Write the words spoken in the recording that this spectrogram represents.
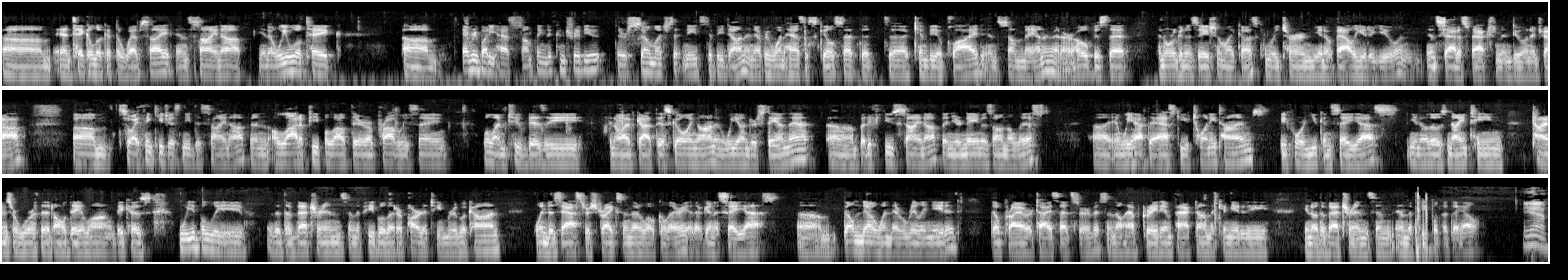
um, and take a look at the website and sign up. You know, we will take. Um, everybody has something to contribute. There's so much that needs to be done, and everyone has a skill set that uh, can be applied in some manner. And our hope is that an organization like us can return, you know, value to you and, and satisfaction in doing a job. Um, so I think you just need to sign up. And a lot of people out there are probably saying, well, I'm too busy. You know, I've got this going on and we understand that. Uh, but if you sign up and your name is on the list, uh, and we have to ask you 20 times before you can say yes, you know, those 19 times are worth it all day long because we believe that the veterans and the people that are part of Team Rubicon, when disaster strikes in their local area, they're going to say yes. Um, they'll know when they're really needed. They'll prioritize that service and they'll have great impact on the community, you know, the veterans and, and the people that they help. Yeah.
